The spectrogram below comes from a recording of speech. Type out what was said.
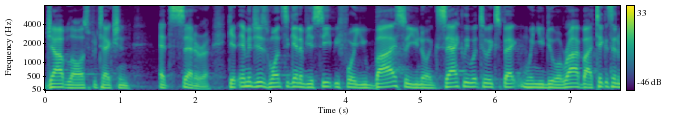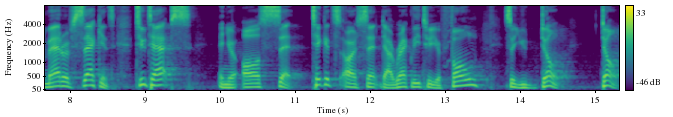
job loss protection etc. Get images once again of your seat before you buy so you know exactly what to expect when you do arrive. Buy tickets in a matter of seconds. Two taps and you're all set. Tickets are sent directly to your phone so you don't, don't,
